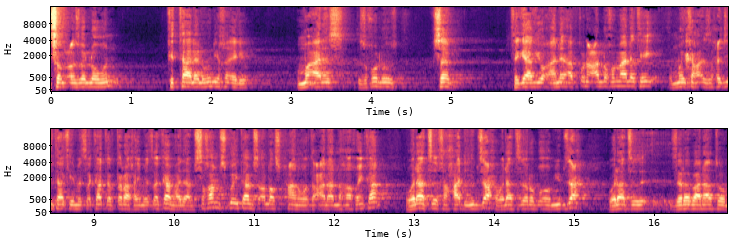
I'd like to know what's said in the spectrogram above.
ዝሰምዖ ዘሎ ውን ክታለል ውን ይኽእል እዩ እሞ ኣነስ እዚ ሉ ሰብ ተጋግዮ ኣነ ኣብ ቅኑዕ ኣለኹ ማለ እሞ ኢልካ እዚ ሕጂታ ከይመፀካ ጥርጥራ ከይመፀካ ስኻ ምስ ጎይታ ምስ ኣላ ስብሓን ወ ኣለኻ ኮይንካ ወላ እቲ ክሓዲ ይብዛሕ ወላ እቲ ዘረብኦም ይብዛሕ ወላ እቲ ዘረባ ናቶም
